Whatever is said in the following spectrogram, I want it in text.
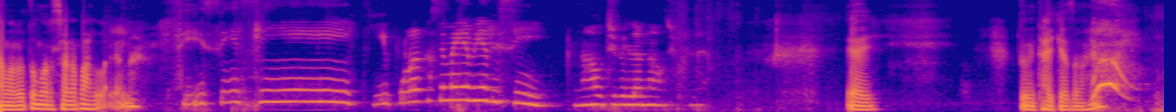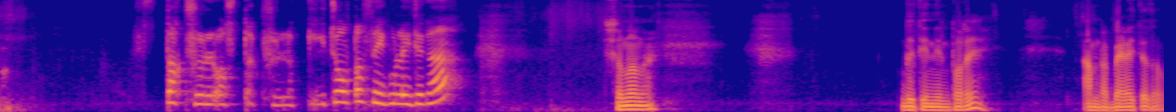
আমারও তোমার ছাড়া ভালো লাগে না। C C C. কি পোলার কাছে মাইয়া বিয়ে দিছি? নাউজুবিল্লাহ নাউজুবিল্লাহ। এই তুমি থাইকা যাও হ্যাঁ? আস্তাগফিরুল্লাহ আস্তাগফিরুল্লাহ কি চলতেছে এগুলো এই জায়গা? শোনো না দুই তিন দিন পরে আমরা বেড়াইতে যাব।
